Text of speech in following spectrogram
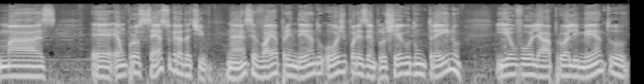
mas é, é um processo gradativo, né? Você vai aprendendo. Hoje, por exemplo, eu chego de um treino e eu vou olhar para o alimento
